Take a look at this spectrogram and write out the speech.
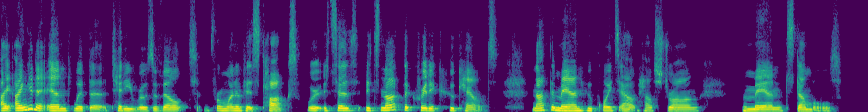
I, i'm going to end with a teddy roosevelt from one of his talks where it says it's not the critic who counts not the man who points out how strong a man stumbles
